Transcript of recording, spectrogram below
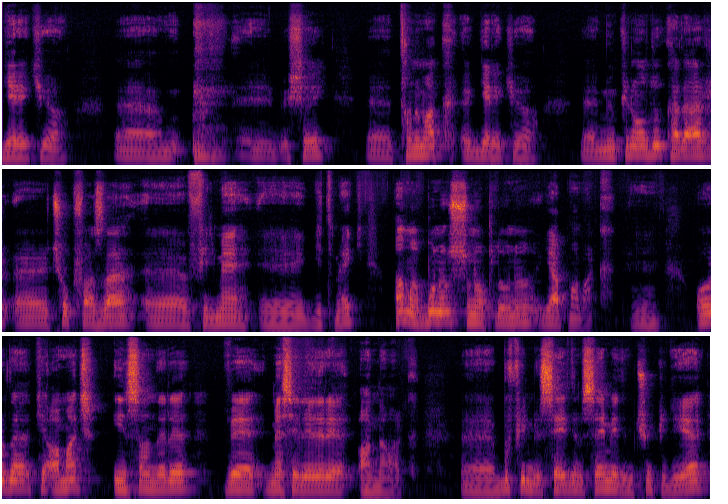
gerekiyor. Şey e, tanımak e, gerekiyor. E, mümkün olduğu kadar e, çok fazla e, filme e, gitmek ama bunun snopluğunu yapmamak. E, oradaki amaç insanları ve meseleleri anlamak. E, bu filmi sevdim sevmedim çünkü diye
